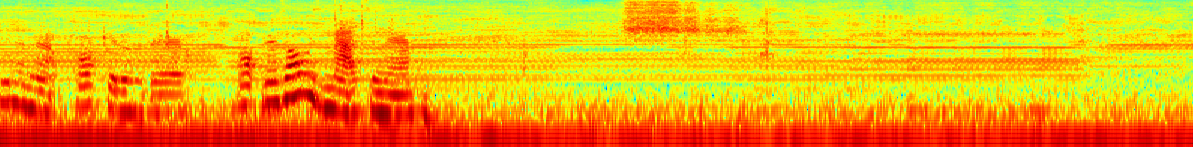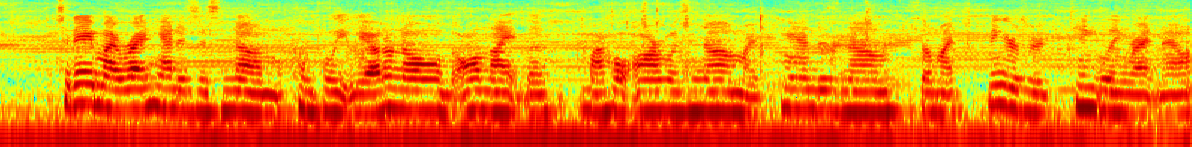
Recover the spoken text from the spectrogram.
Get in that pocket over there. Oh, there's always mats in there. Today my right hand is just numb completely. I don't know, all night the, my whole arm was numb, my hand is numb, so my fingers are tingling right now.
